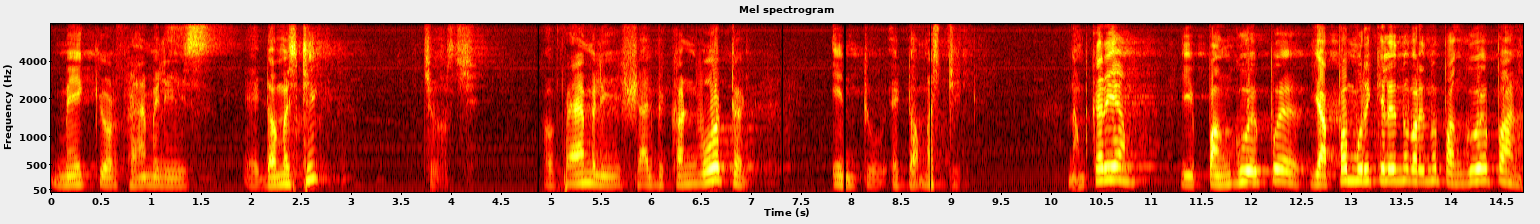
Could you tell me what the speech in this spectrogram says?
Make your families a domestic church. A family shall be converted into a domestic. നമുക്കറിയാം ഈ പങ്കുവെപ്പ് ഈ അപ്പം മുറിക്കൽ എന്ന് പറയുന്നത് പങ്കുവെപ്പാണ്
